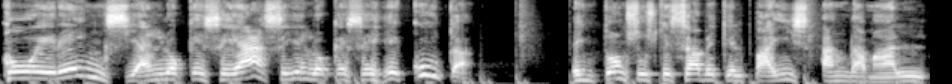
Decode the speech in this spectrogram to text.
coherencia en lo que se hace y en lo que se ejecuta, entonces usted sabe que el país anda mal.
